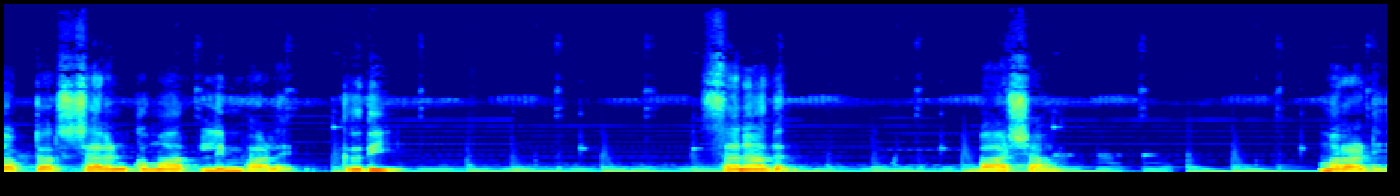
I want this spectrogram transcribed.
ഡോക്ടർ ശരൺകുമാർ ലിംബാളെ കൃതി സനാതൻ ഭാഷ മറാഠി.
